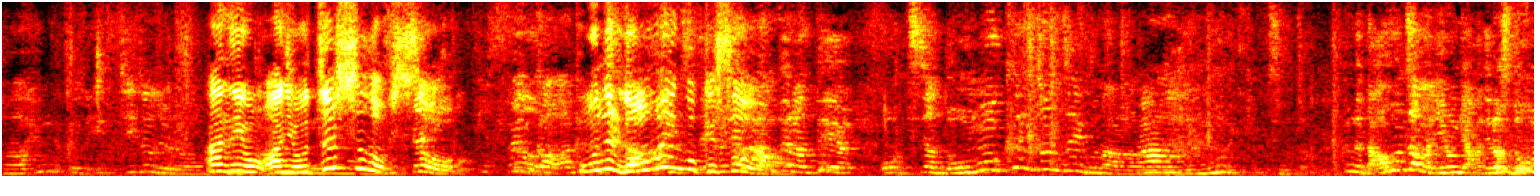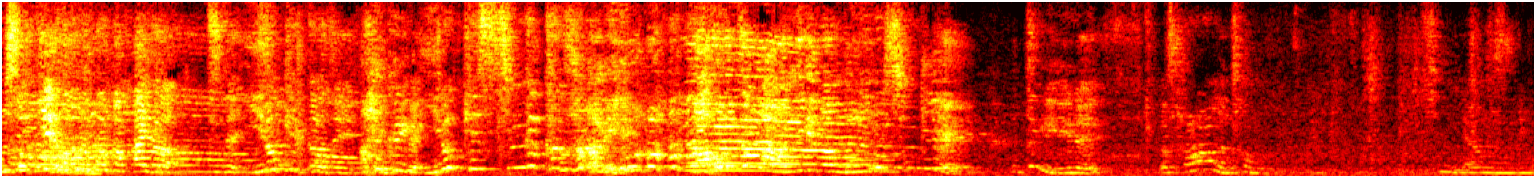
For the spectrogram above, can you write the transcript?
다 행복해서 입 찢어지려 아니 어, 아니 어쩔 수가 없어. 그러니까 오늘 너무 행복했어. 사람들한테 어 진짜 너무 큰 존재구나. 너무 느껴 진짜. 근데 나 혼자만 이런 게 아니라서 너무 신기해. 나는. 아니 그러니까 진짜 이렇게까지 아니 그러니까 이렇게 심각한 사람이 나 혼자만 아닌 게난 너무 신기해. 어떻게 이래? 그러니까 사람은 참 신기한.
